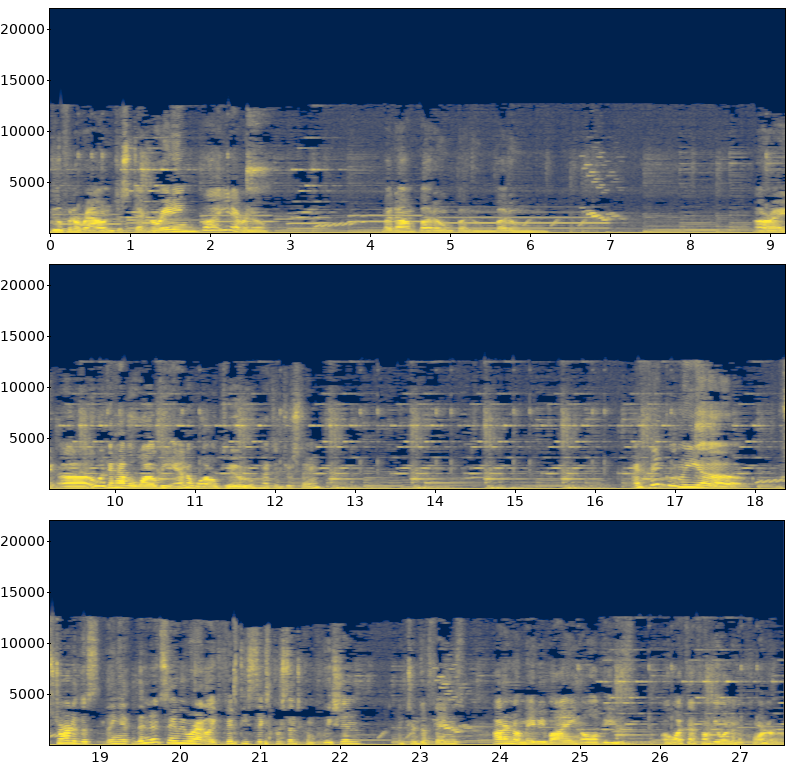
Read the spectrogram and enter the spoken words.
goofing around just decorating, but you never know. Ba-dum, ba-dum, ba-dum, ba-dum. Alright, uh, oh, I could have a Wild Bee and a Waddle Doo. That's interesting. I think when we, uh, started this thing, it, didn't it say we were at, like, 56% completion in terms of things? I don't know, maybe buying all of these... Oh, what's that funky one in the corner?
